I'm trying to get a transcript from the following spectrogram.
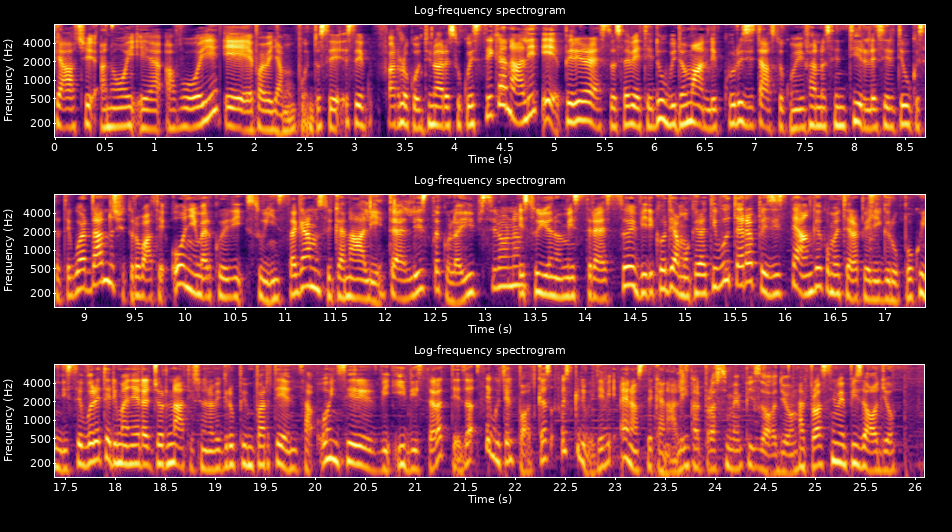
piace a noi e a voi. E poi vediamo appunto se, se, farlo continuare su questi canali. E per il resto se avete dubbi, domande e curiosità su come vi fanno sentire le serie tv che state guardando ci trovate ogni mercoledì su Instagram sui canali Tellist con la Y. e su Io non mi stresso. E vi ricordiamo che la TV Therapy esiste anche come terapia di gruppo. Quindi se volete rimanere aggiornati sui nuovi gruppi in partenza o inserirvi in lista d'attesa seguite il podcast o iscrivetevi ai nostri canali. Al prossimo episodio. Al prossimo episodio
